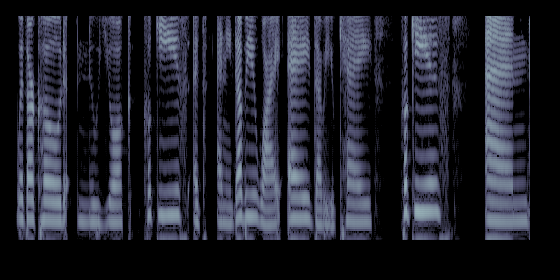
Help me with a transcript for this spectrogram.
with our code New York Cookies. It's N E W Y A W K Cookies. And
